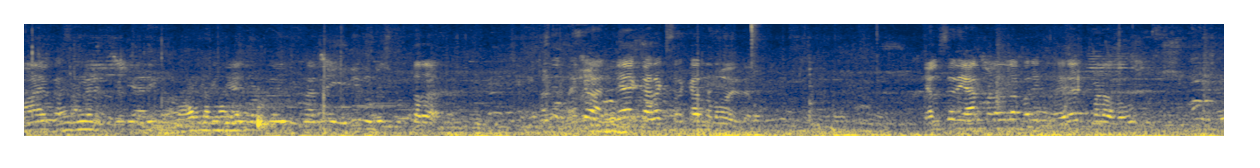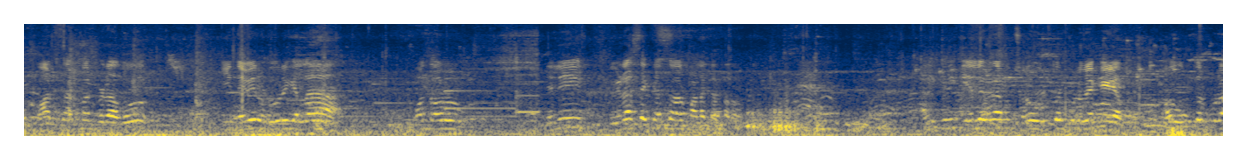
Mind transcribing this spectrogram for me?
ಮಹಾಯೋಗ ಸಂಘಟನೆ ಯಾರಿಗೆ ಜೈಲ್ ಮಾಡ್ತಾರೆ ವಿಚಾರಣೆ ಇಡೀ ನೋಟಿಸ್ ಕೊಡ್ತಾರ ಅದು ಹಂಗೆ ಅನ್ಯಾಯಕಾರಕ ಸರ್ಕಾರ ನಡೆದಿದೆ ಕೆಲಸ ಯಾರು ಮಾಡೋದಿಲ್ಲ, ಬರೀ ಡೈರೆಕ್ಟ್ ಮಾಡೋದು. ವಾಟ್ಸಪ್ ಮಾಡಿ ಬಿಡೋದು. ಈ ನವೀನ ಹುಡುಗರಿಗೆಲ್ಲ ಒಂದು ಅವರು ಎಲ್ಲಿ ಬಿಡಾಸೆ ಕೆಲಸ ಅವ್ರು ಮಾಡಕತ್ತಾರ. ಅದಕ್ಕೆ ಇದಕ್ಕೆ ಎಲ್ಲಿ ಚಲೋ ಉತ್ತರ ಕೊಡ್ಬೇಕಾಗ್ಯದ ಅವ್ರು. ಉತ್ತರ ಕೂಡ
